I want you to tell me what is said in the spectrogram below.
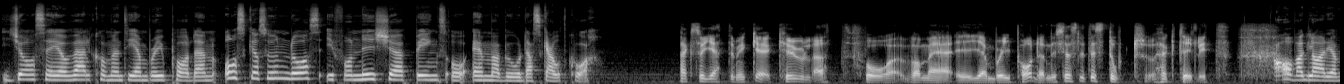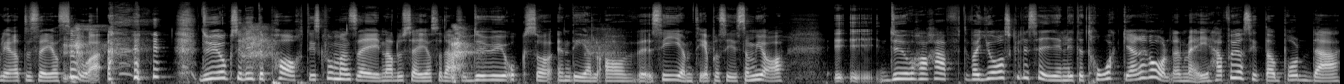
Jag säger välkommen till Jamboree-podden Oskar Sundås ifrån Nyköpings och Emmaboda Scoutkår. Tack så jättemycket. Kul att få vara med i Jamboree-podden. Det känns lite stort och högtidligt. Ja, vad glad jag blir att du säger så. Du är också lite partisk får man säga när du säger sådär, för du är ju också en del av CMT precis som jag. Du har haft vad jag skulle säga en lite tråkigare roll än mig. Här får jag sitta och podda.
